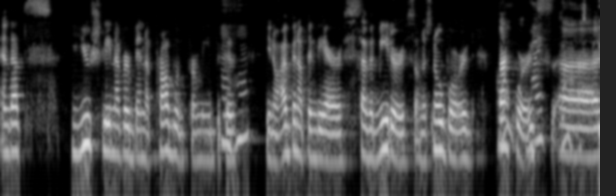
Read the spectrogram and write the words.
and that's usually never been a problem for me because mm-hmm. you know I've been up in the air seven meters on a snowboard oh backwards. Oh uh,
